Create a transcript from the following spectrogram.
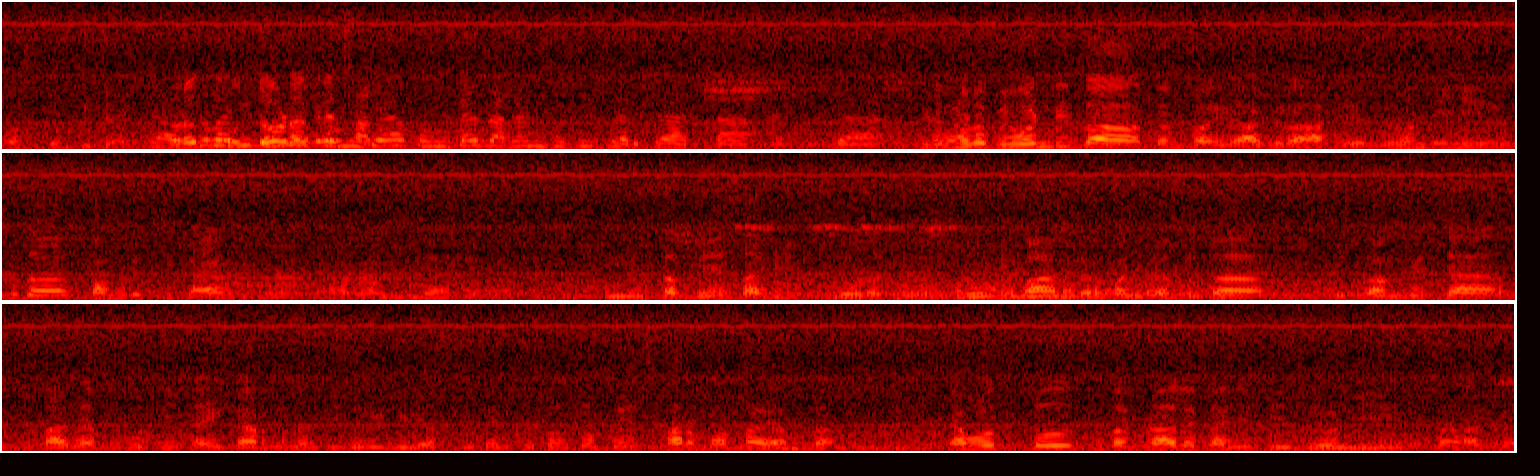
वस्तुस्थिती आहे. परंतु उद्धव ठाकरे कोणत्या जागांसाठी चर्चा आता आजच्या भिवंडीचा त्यांचा आग्रह आहे. भिवंडी ही सुद्धा काँग्रेसची कायम राहिलेली आहे. काँग्रेसचा बेस आहे. एवढंच भिवंडी महानगरपालिका सुद्धा ही काँग्रेसच्या ताब्यात होती काही कारणानं ती जरी गेली असली तरी तिथं तो बेस फार मोठा आहे आमचा. त्यामुळे तो सुद्धा मिळायला पाहिजे ती भिवंडी. असा आग्रह.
